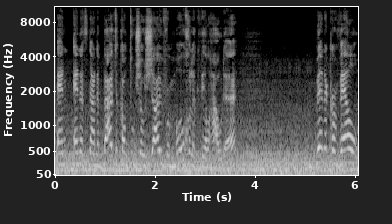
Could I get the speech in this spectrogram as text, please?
en, en het naar de buitenkant toe zo zuiver mogelijk wil houden, ben ik er wel,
